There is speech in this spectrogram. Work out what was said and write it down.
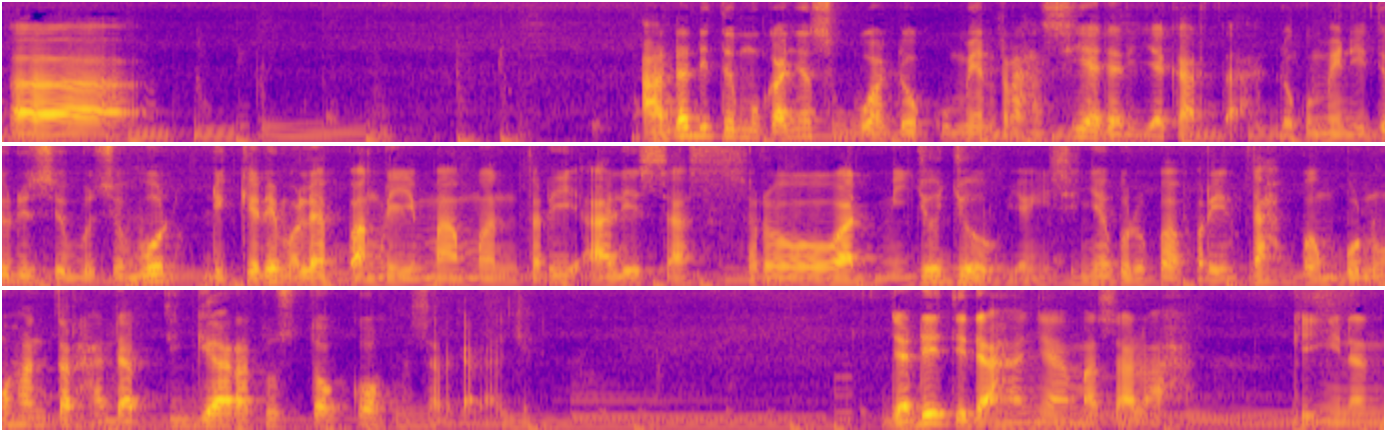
uh, ada ditemukannya sebuah dokumen rahasia dari Jakarta. Dokumen itu disebut-sebut dikirim oleh Panglima Menteri Ali Sasrowadmi Jojo yang isinya berupa perintah pembunuhan terhadap 300 tokoh masyarakat Aceh. Jadi tidak hanya masalah keinginan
